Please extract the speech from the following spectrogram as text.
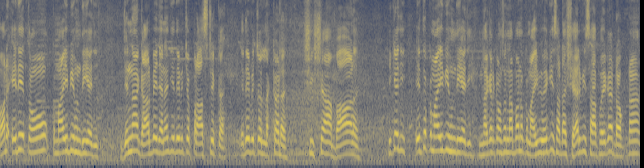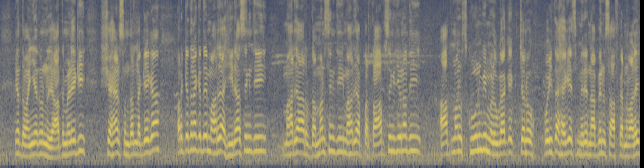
ਔਰ ਇਹਦੇ ਤੋਂ ਕਮਾਈ ਵੀ ਹੁੰਦੀ ਹੈ ਜੀ। ਜਿੰਨਾ ਗਾਰਬੇਜ ਹੈ ਨਾ ਜੀ, ਇਹਦੇ ਵਿੱਚੋਂ ਪਲਾਸਟਿਕ, ਇਹਦੇ ਵਿੱਚੋਂ ਲੱਕੜ, ਸ਼ੀਸ਼ਾ ਬਾਲ ਠੀਕ ਹੈ ਜੀ, ਇਹ ਤੋਂ ਕਮਾਈ ਵੀ ਹੁੰਦੀ ਹੈ ਜੀ। ਨਗਰ ਕੌਂਸਲ ਨਾਭਾ ਨੂੰ ਕਮਾਈ ਵੀ ਹੋਏਗੀ, ਸਾਡਾ ਸ਼ਹਿਰ ਵੀ ਸਾਫ਼ ਹੋਏਗਾ, ਡਾਕਟਰਾਂ ਜਾਂ ਦਵਾਈਆਂ ਤੋਂ ਨਿਜਾਤ ਮਿਲੇਗੀ, ਸ਼ਹਿਰ ਸੁੰਦਰ ਲੱਗੇਗਾ। ਔਰ ਕਿਤੇ ਨਾ ਕਿਤੇ ਮਹਾਰਾਜਾ ਹੀਰਾ ਸਿੰਘ ਜੀ, ਮਹਾਰਾਜਾ ਰਦਮਨ ਸਿੰਘ ਜੀ, ਮਹਾਰਾਜਾ ਪ੍ਰਤਾਪ ਸਿੰਘ ਜੀ, ਉਹਨਾਂ ਦੀ ਆਤਮਾ ਨੂੰ ਸਕੂਨ ਵੀ ਮਿਲੂਗਾ ਕਿ ਚਲੋ ਕੋਈ ਤਾਂ ਹੈਗੇ ਇਸ ਮੇਰੇ ਨਾਭੇ ਨੂੰ ਸਾਫ਼ ਕਰਨ ਵਾਲੇ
